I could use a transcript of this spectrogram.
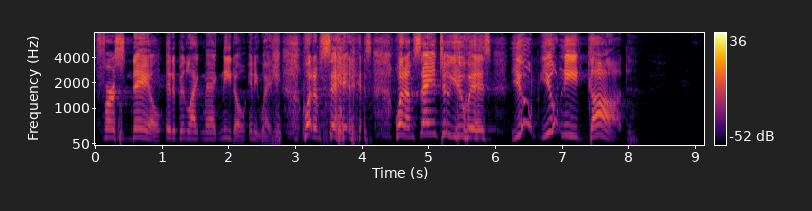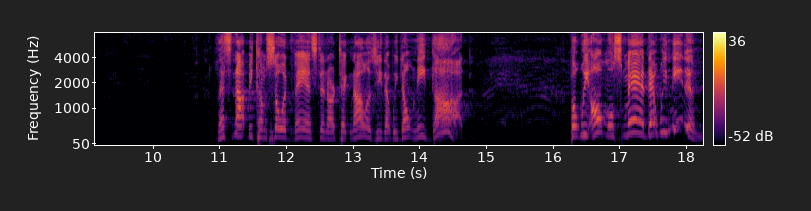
first nail, it'd have been like Magneto. Anyway, what I'm saying is, what I'm saying to you is, you you need God. Let's not become so advanced in our technology that we don't need God. But we almost mad that we need him.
